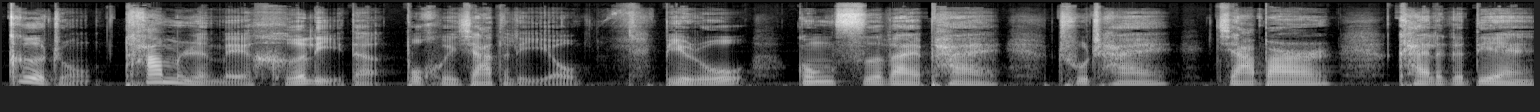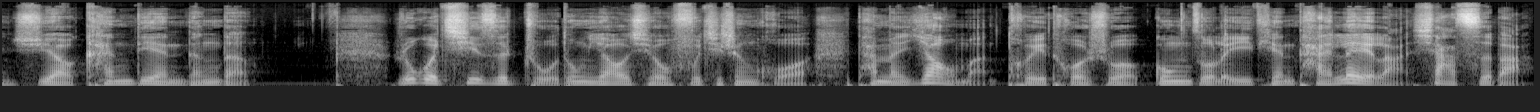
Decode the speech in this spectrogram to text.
各种他们认为合理的不回家的理由，比如公司外派、出差、加班、开了个店需要看店等等。如果妻子主动要求夫妻生活，他们要么推脱说工作了一天太累了，下次吧；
